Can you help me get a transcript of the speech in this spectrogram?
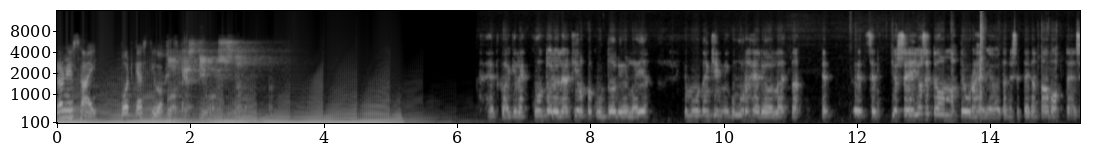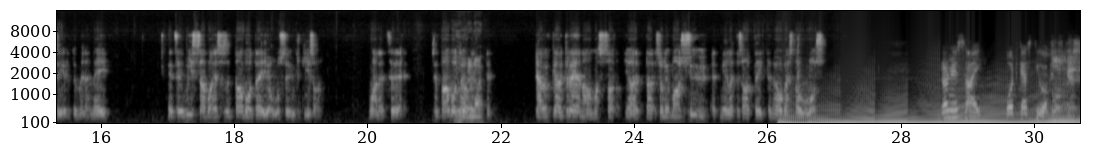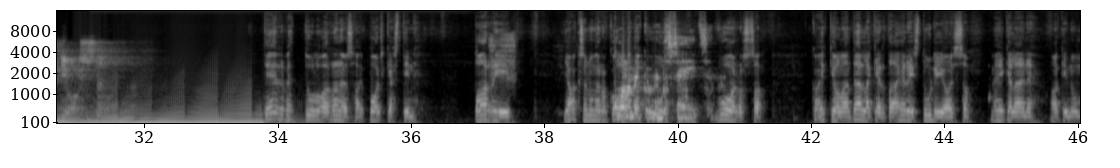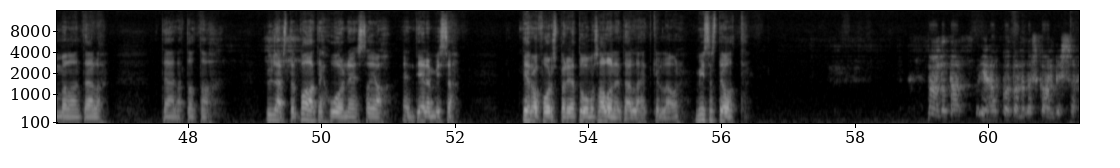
Runners High, podcast juoksusta. Podcast juoksusta. Et kaikille kuntoilijoille ja kilpakuntoilijoille ja, ja muutenkin niin kuin urheilijoille, että et, et se, jos, ei, jos ette ole ammattiurheilijoita, niin se teidän tavoitteen siirtyminen ei, että se ei missään vaiheessa se tavoite ei ollut se yksi kisa, vaan että se, se tavoite Juuri oli, näin. että käy, käy treenaamassa ja että se oli vain syy, että millä te saatte ittenne ovesta ulos. Runners High, podcast juoksusta. Podcast juoksusta. Tervetuloa Runners High podcastin pariin. Jakso numero 36 37. vuorossa. Kaikki ollaan tällä kertaa eri studioissa. Meikäläinen Aki Nummela on täällä, täällä tota, Ylästön vaatehuoneessa ja en tiedä missä Tero Forsberg ja Tuomo Salonen tällä hetkellä on. Missä te olette? Mä oon tota ihan kotona tässä kampissa.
